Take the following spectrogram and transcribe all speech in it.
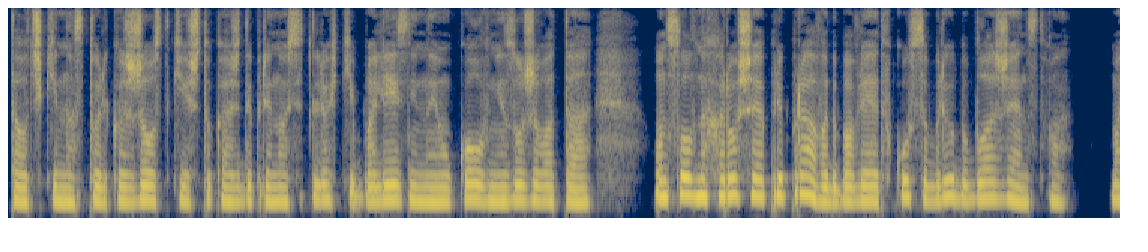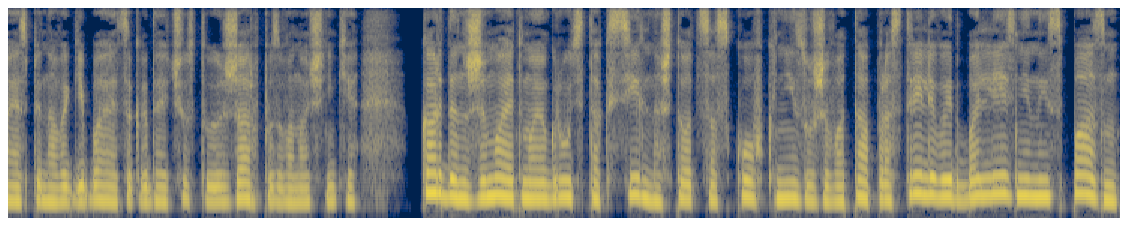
Толчки настолько жесткие, что каждый приносит легкий болезненный укол внизу живота. Он словно хорошая приправа добавляет вкуса блюду блаженства. Моя спина выгибается, когда я чувствую жар в позвоночнике. Карден сжимает мою грудь так сильно, что от сосков к низу живота простреливает болезненный спазм,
